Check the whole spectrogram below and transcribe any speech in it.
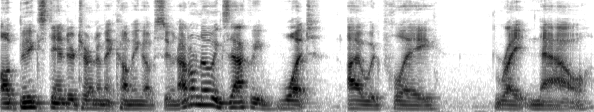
a big standard tournament coming up soon, I don't know exactly what I would play right now.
